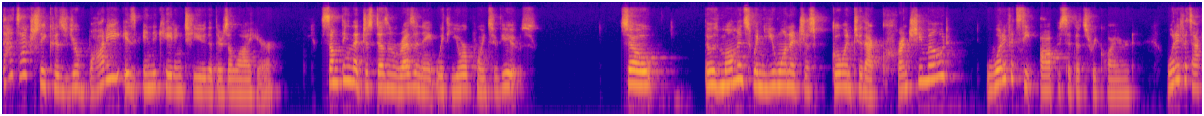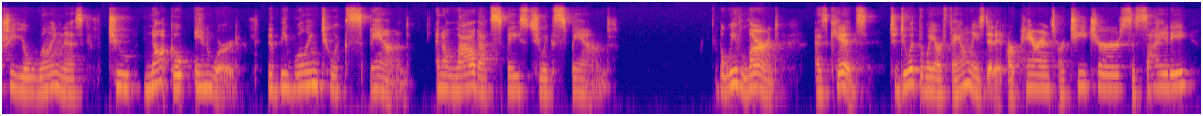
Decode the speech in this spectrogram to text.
that's actually because your body is indicating to you that there's a lie here, something that just doesn't resonate with your points of views. So, those moments when you want to just go into that crunchy mode, what if it's the opposite that's required? What if it's actually your willingness to not go inward, but be willing to expand and allow that space to expand? But we learned as kids to do it the way our families did it our parents, our teachers, society.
